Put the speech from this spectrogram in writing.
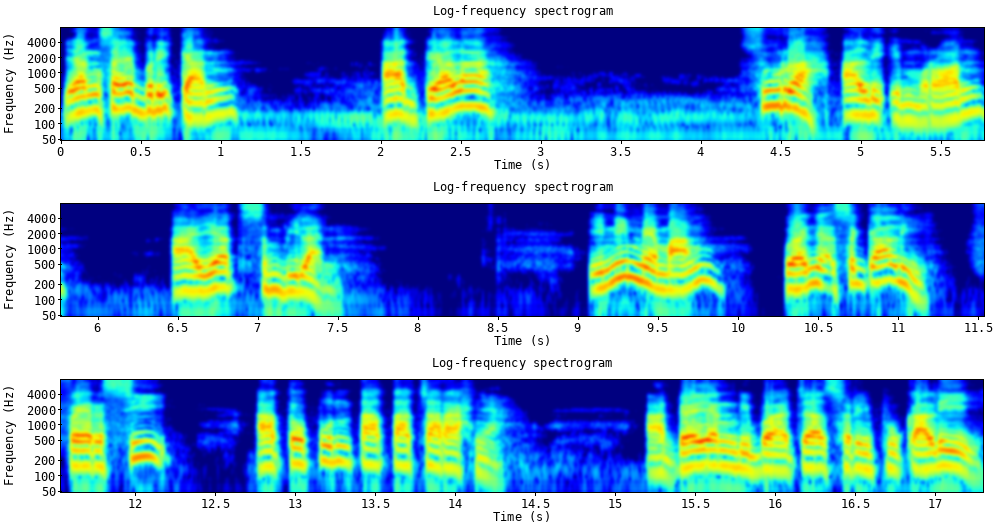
yang saya berikan adalah surah Ali Imran ayat 9. Ini memang banyak sekali versi ataupun tata caranya. Ada yang dibaca seribu kali,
